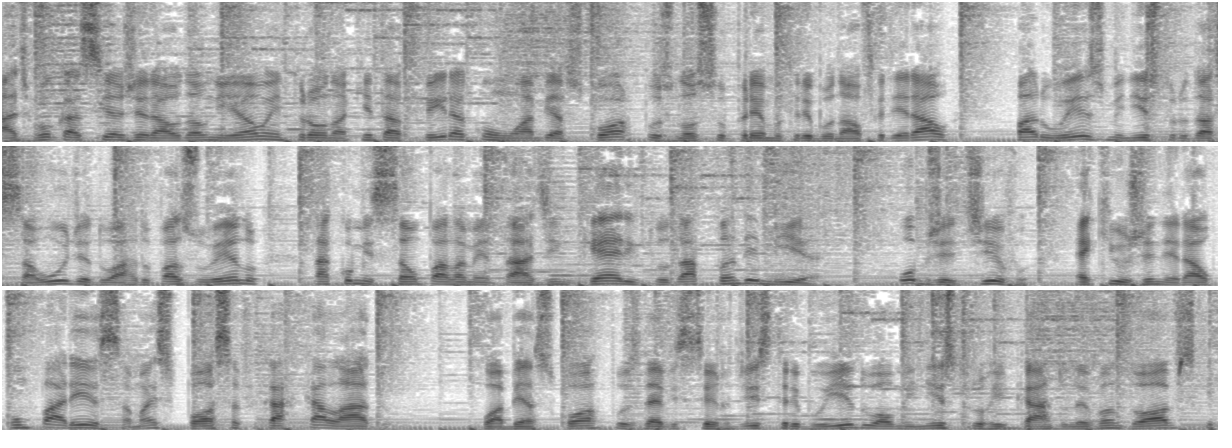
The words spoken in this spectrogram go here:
A Advocacia Geral da União entrou na quinta-feira com um habeas corpus no Supremo Tribunal Federal para o ex-ministro da Saúde, Eduardo Pazuello, na Comissão Parlamentar de Inquérito da Pandemia. O objetivo é que o general compareça, mas possa ficar calado. O habeas corpus deve ser distribuído ao ministro Ricardo Lewandowski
